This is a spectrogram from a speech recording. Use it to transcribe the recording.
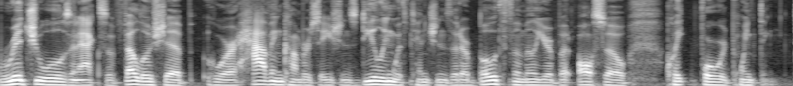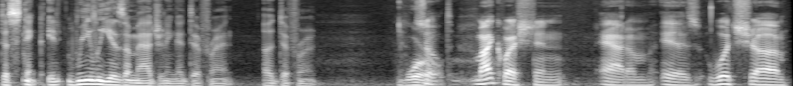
rituals and acts of fellowship, who are having conversations, dealing with tensions that are both familiar but also quite forward pointing, distinct. It really is imagining a different a different world. So my question, Adam, is which um,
